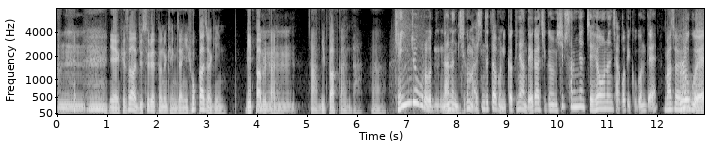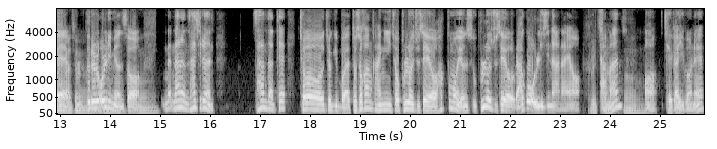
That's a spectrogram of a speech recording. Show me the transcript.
음, 음, 예, 그래서 뉴스레터는 굉장히 효과적인 밑밥을 음. 까는. 아, 밑밥 까는다. 아, 개인적으로 나는 음. 지금 말씀 듣다 보니까 그냥 내가 지금 13년째 해오는 작업이 그건데 맞아요. 블로그에 네, 맞아요. 글을 올리면서 음, 나, 나는 사실은 사람들한테 저 저기 뭐야 도서관 강의 저 불러주세요 학부모 연수 불러주세요라고 올리지는 않아요. 그렇죠. 다만 어, 어 제가 이번에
